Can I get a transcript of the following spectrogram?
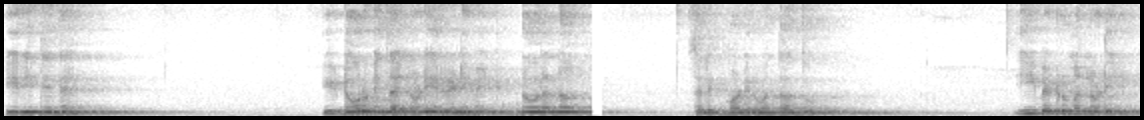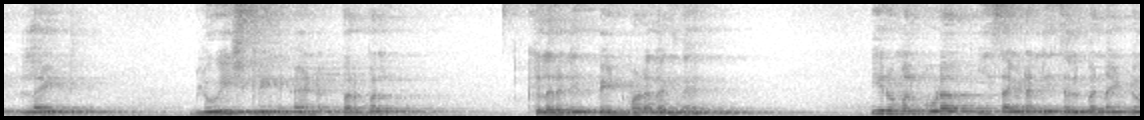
ಈ ರೀತಿ ಇದೆ. ಈ ಡೋರ್ ಡಿಸೈನ್ ನೋಡಿ ರೆಡಿಮೇಡ್ ಡೋರನ್ನು ಸೆಲೆಕ್ಟ್ ಮಾಡಿರುವಂತಹದ್ದು. ಈ ಬೆಡ್ರೂಮಲ್ಲಿ ನೋಡಿ light bluish green and purple ಕಲರಲ್ಲಿ ಪೇಂಟ್ ಮಾಡಲಾಗಿದೆ. ಈ ರೂಮಲ್ಲಿ ಕೂಡ ಈ ಸೈಡಲ್ಲಿ ಸೆಲ್ಫನ್ನು ಇಟ್ಟು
